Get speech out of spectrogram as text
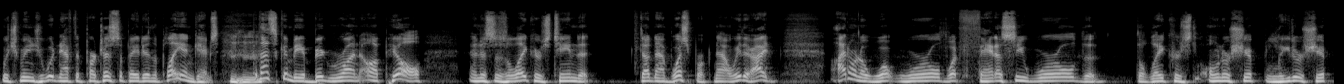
which means you wouldn't have to participate in the play-in games. Mm-hmm. But that's going to be a big run uphill. And this is a Lakers team that doesn't have Westbrook now either. I, I don't know what world, what fantasy world the the Lakers ownership leadership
